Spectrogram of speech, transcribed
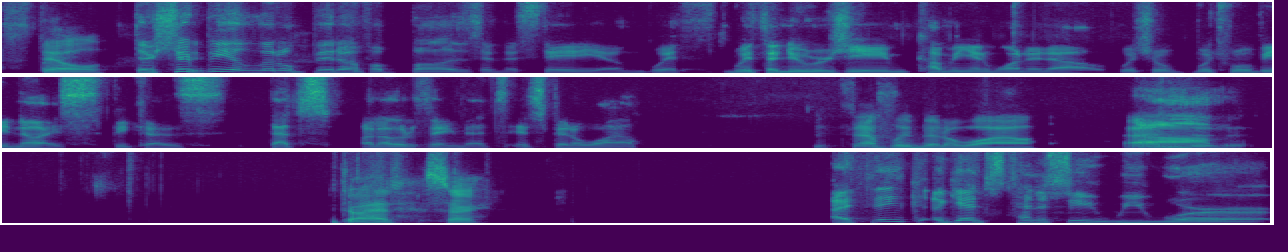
still, There should be a little bit of a buzz in the stadium with with the new regime coming in one and zero, which will which will be nice because that's another thing that's it's been a while. it's definitely been a while. And, Um, go ahead. Sorry. I think against Tennessee we were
